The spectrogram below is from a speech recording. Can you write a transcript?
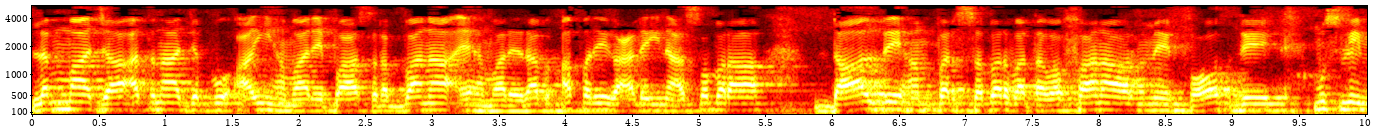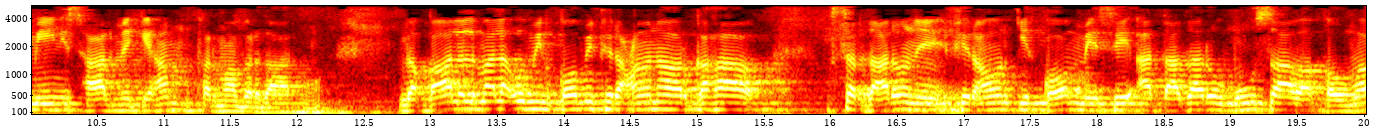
لما جاءتنا جب وہ آئی ہمارے پاس۔ ربنا، اے ہمارے رب، افرغ علینا صبرا۔ ڈال دے ہم پر صبر و توفانا اور ہمیں فوت دے۔ مسلمین، اس حال میں کہ ہم فرما بردار ہوں۔ وقال الملأ من قوم فرعون اور کہا، سرداروں نے، فرعون کی قوم میں سے اتادر موسا و قومہ،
